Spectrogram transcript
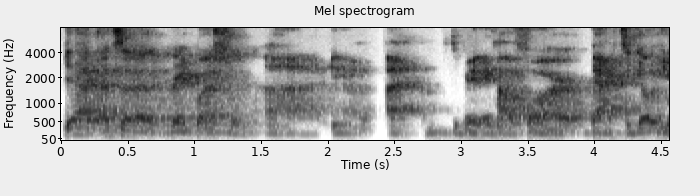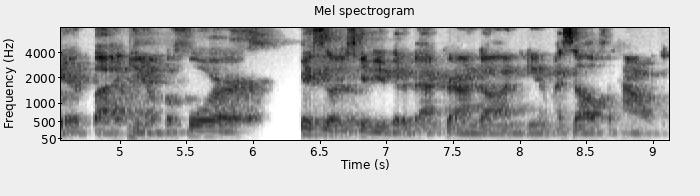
Yeah, that's a great question. Uh, you know, I'm debating how far back to go here, but you know, before basically, I'll just give you a bit of background on you know myself and how the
